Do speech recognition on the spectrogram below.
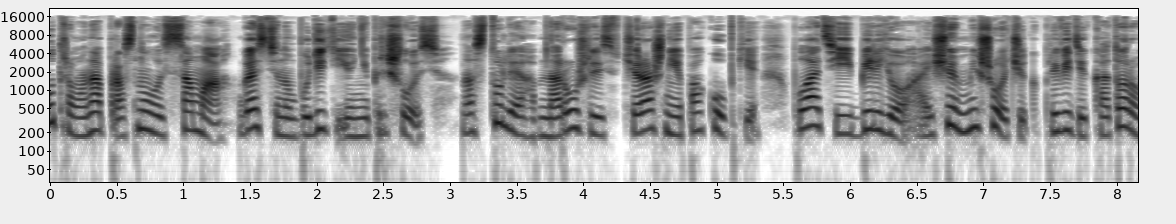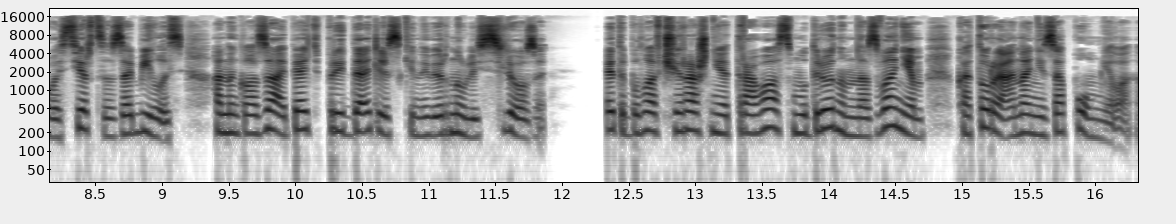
Утром она проснулась сама, Гастину будить ее не пришлось. На стуле обнаружились вчерашние покупки, платье и белье, а еще мешочек, при виде которого сердце забилось, а на глаза опять предательски навернулись слезы. Это была вчерашняя трава с мудреным названием, которое она не запомнила.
